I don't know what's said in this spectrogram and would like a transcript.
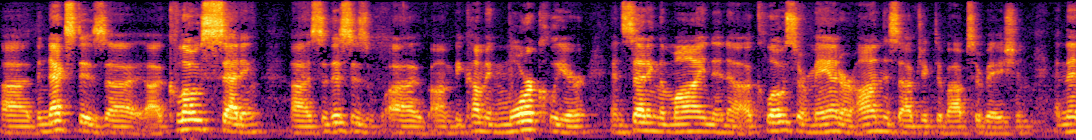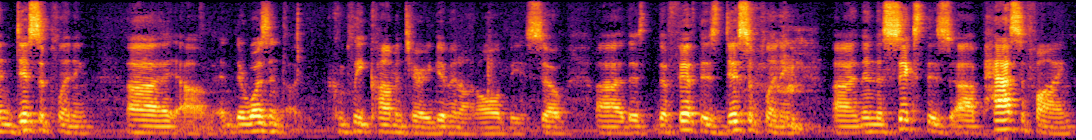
Uh, the next is uh, close setting. Uh, so this is uh, um, becoming more clear and setting the mind in a, a, closer manner on this object of observation, and then disciplining. Uh, um, and there wasn't complete commentary given on all of these. So uh, the, the fifth is disciplining, and then the sixth is pacifying.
